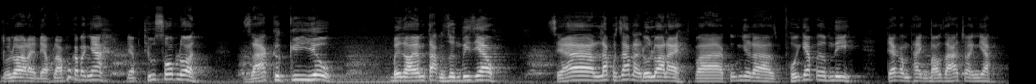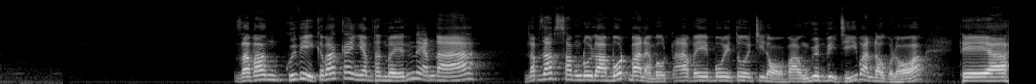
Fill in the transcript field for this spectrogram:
Đôi loa này đẹp lắm các bác nhá. Đẹp thiếu xốp luôn. Giá cực kỳ yêu bây giờ em tạm dừng video. Sẽ lắp ráp lại đôi loa này và cũng như là phối ghép âm đi. Test âm thanh báo giá cho anh em. Dạ vâng, quý vị các bác các anh em thân mến, em đã lắp ráp xong đôi loa Bose 301 AV tôi chỉ đỏ vào nguyên vị trí ban đầu của nó. Thì à,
